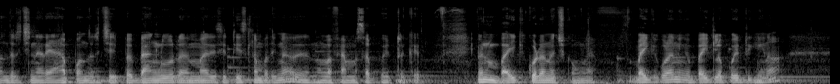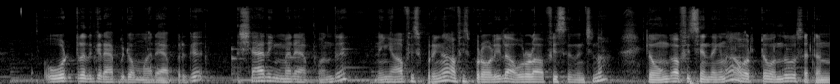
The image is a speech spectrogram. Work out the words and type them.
வந்துருச்சு. நிறைய ஆப் வந்துருச்சு. இப்போ பெங்களூர் அது மாதிரி சிட்டிஸ்லாம் பார்த்திங்கன்னா அது நல்லா ஃபேமஸாக போயிட்டுருக்கு. ஈவன் பைக் கூடன்னு வச்சுக்கோங்களேன். பைக்கு கூட நீங்கள் பைக்கில் போயிட்டுருக்கீங்கன்னா ஓட்டுறதுக்கு ரேப்பிடோ மாதிரி ஆப் இருக்குது ஷேரிங் மாதிரி ஆப் வந்து நீங்கள் ஆஃபீஸ் போகிறீங்கன்னா ஆஃபீஸ் போகிற வழியில் அவரோட ஆஃபீஸ் இருந்துச்சுன்னா இல்லை உங்கள் ஆஃபீஸ் இருந்தீங்கன்னா அவர்கிட்ட வந்து ஒரு சட்டன்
